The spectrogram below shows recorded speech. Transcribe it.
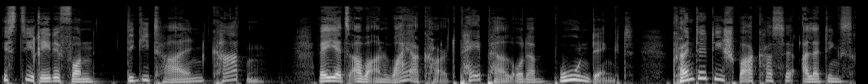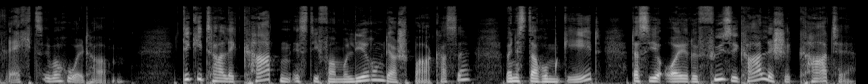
ist die Rede von digitalen Karten. Wer jetzt aber an Wirecard, PayPal oder Boon denkt, könnte die Sparkasse allerdings rechts überholt haben. Digitale Karten ist die Formulierung der Sparkasse, wenn es darum geht, dass ihr eure physikalische Karte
